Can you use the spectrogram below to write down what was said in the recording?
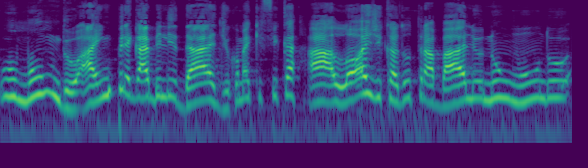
o mundo, a empregabilidade, como é que fica a lógica do trabalho num mundo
